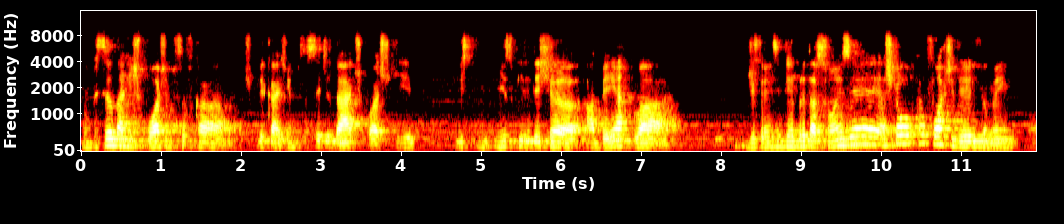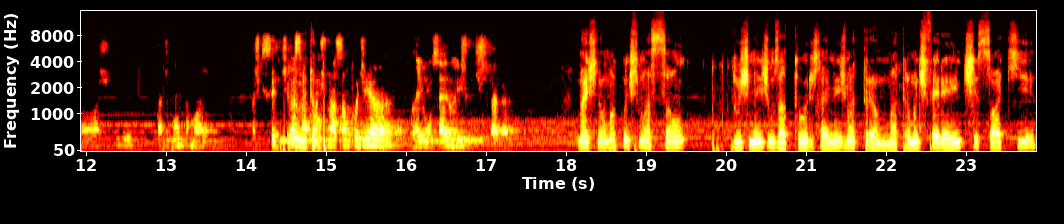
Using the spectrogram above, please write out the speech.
não precisa dar resposta, não precisa ficar explicadinho, precisa ser didático. Acho que isso, nisso que ele deixa aberto a diferentes interpretações, é, acho que é o, é o forte dele também. De bom tamanho. Acho que se ele tivesse uma então, continuação, podia correr um sério risco de estragar. Mas não uma continuação dos mesmos atores, da mesma trama. Uma trama diferente, só que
